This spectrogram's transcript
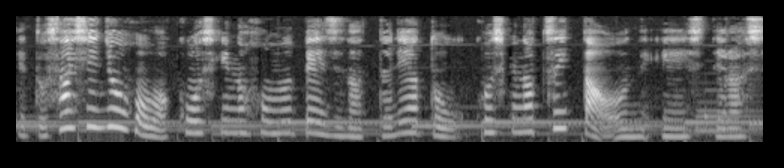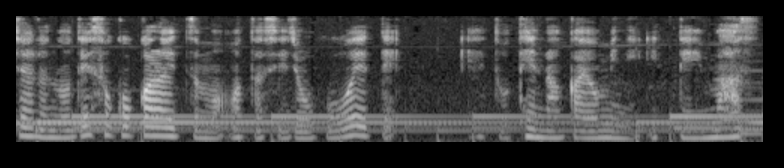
えっと、最新情報は公式のホームページだったり、あと、公式のツイッターを運営してらっしゃるので、そこからいつも私情報を得て、えっと、展覧会を見に行っています。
